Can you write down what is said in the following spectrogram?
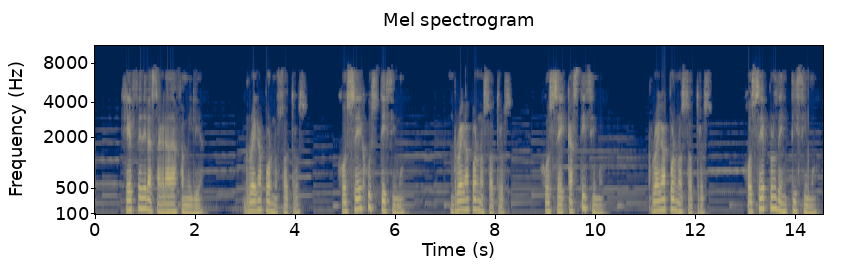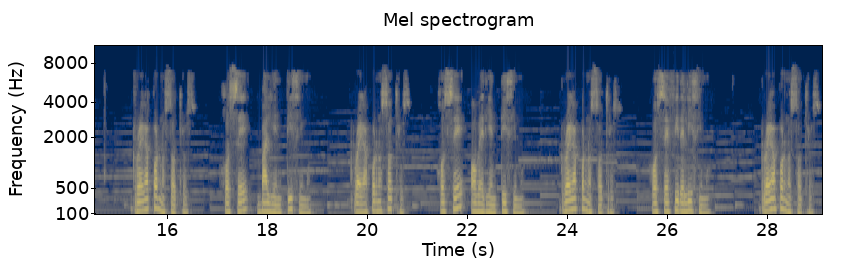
Jefe de la Sagrada Familia, ruega por nosotros. José Justísimo, ruega por nosotros. José Castísimo, ruega por nosotros. José Prudentísimo, ruega por nosotros. José Valientísimo, ruega por nosotros. José Obedientísimo, ruega por nosotros. José Fidelísimo, ruega por nosotros.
